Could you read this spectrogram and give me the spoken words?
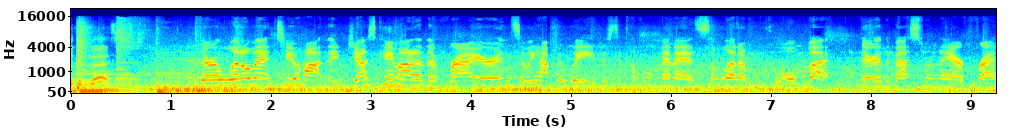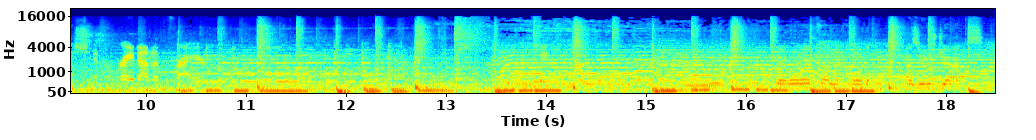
Are the best. They're a little bit too hot. They just came out of the fryer, and so we have to wait just a couple minutes to let them cool. But they're the best when they are fresh and right out of the fryer. Okay, we'll wait for them to cool down. How's yours, Jax?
